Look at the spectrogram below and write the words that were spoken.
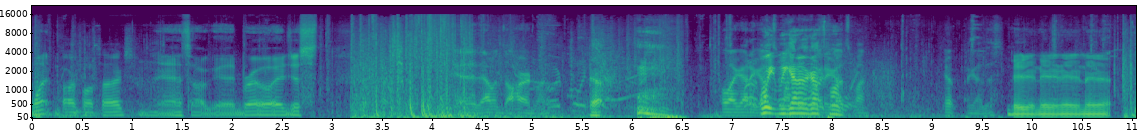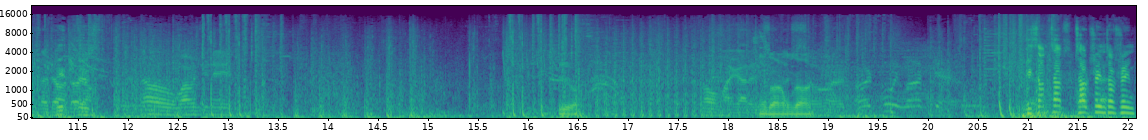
One. Hard ball tags. Yeah, it's all good, bro. It just. Yeah, that one's a hard one. Yeah. Oh, I gotta go. Wait, we gotta go go spawn. spawn. Yep, I got this. Need it, need it, need it, need it. No, don't, don't, don't. No, why would you nade? Chill. Oh my god, it's I'm going, I'm going. hard. Hard point locked down. He's on top. Top train. Top train.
